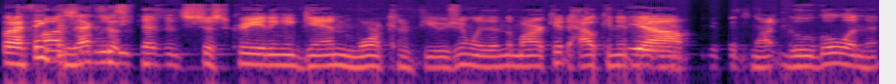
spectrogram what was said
But I think the Possibly Nexus. because it's just creating again more confusion within the market. How can it Yeah. be if it's not Google, and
